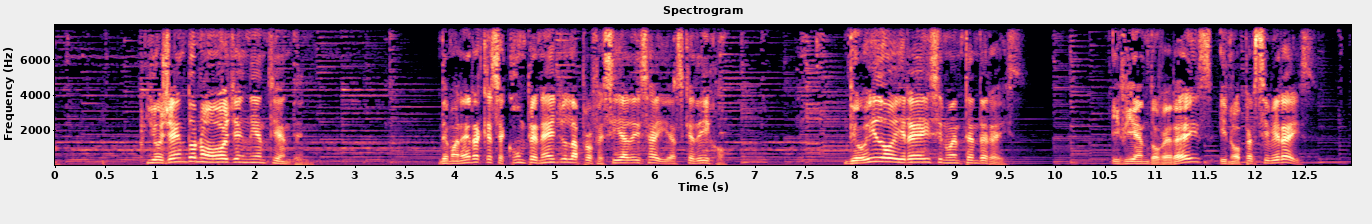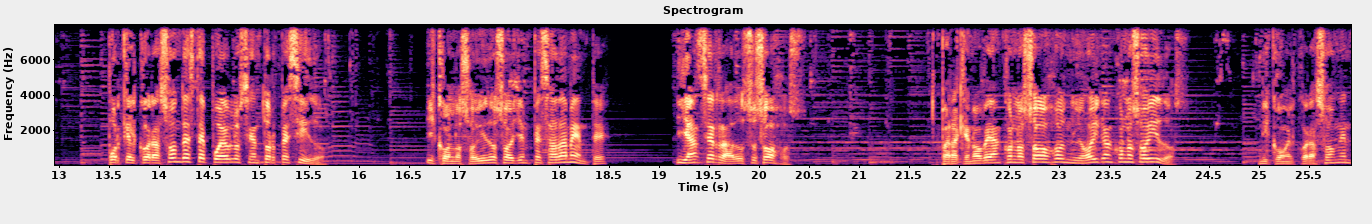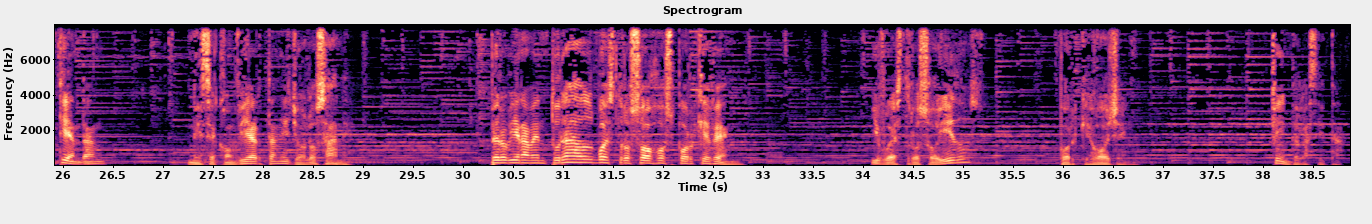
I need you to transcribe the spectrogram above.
y oyendo no oyen ni entienden. De manera que se cumple en ellos la profecía de Isaías que dijo, De oído oiréis y no entenderéis, y viendo veréis y no percibiréis, porque el corazón de este pueblo se ha entorpecido, y con los oídos oyen pesadamente, y han cerrado sus ojos para que no vean con los ojos, ni oigan con los oídos, ni con el corazón entiendan, ni se conviertan y yo los sane. Pero bienaventurados vuestros ojos porque ven, y vuestros oídos porque oyen. Fin de la cita.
